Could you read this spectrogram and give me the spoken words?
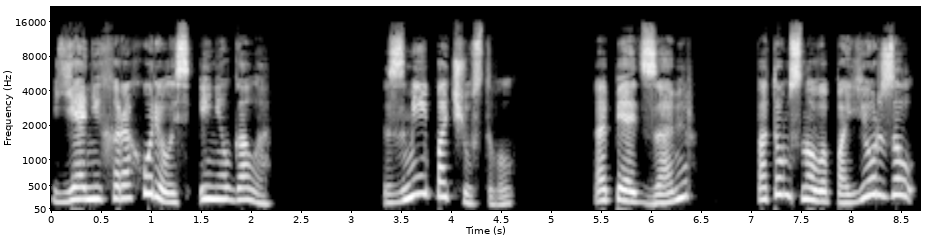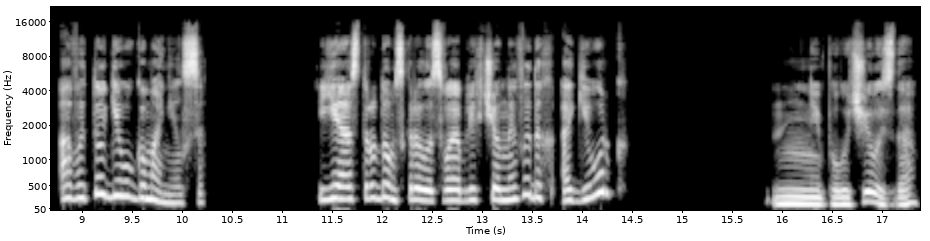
Я не хорохорилась и не лгала. Змей почувствовал опять замер, потом снова поерзал, а в итоге угомонился. Я с трудом скрыла свой облегченный выдох, а Георг... «Не получилось, да?»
